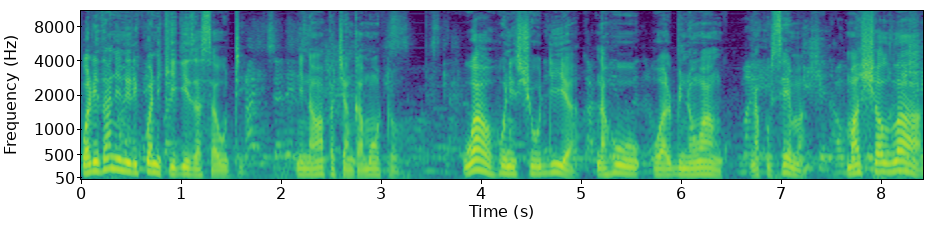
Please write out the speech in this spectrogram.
Walidhani nilikuwa nikiigiza sauti. Ninawapa changamoto. Wao hunishuhudia na huu ualbino wangu na kusema, mashallah,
